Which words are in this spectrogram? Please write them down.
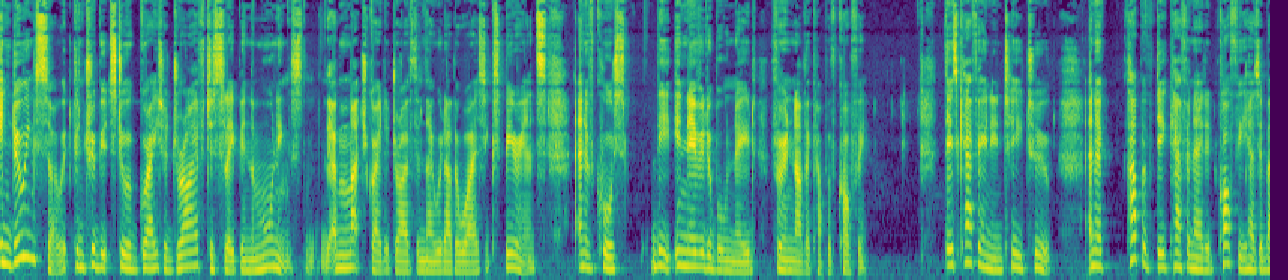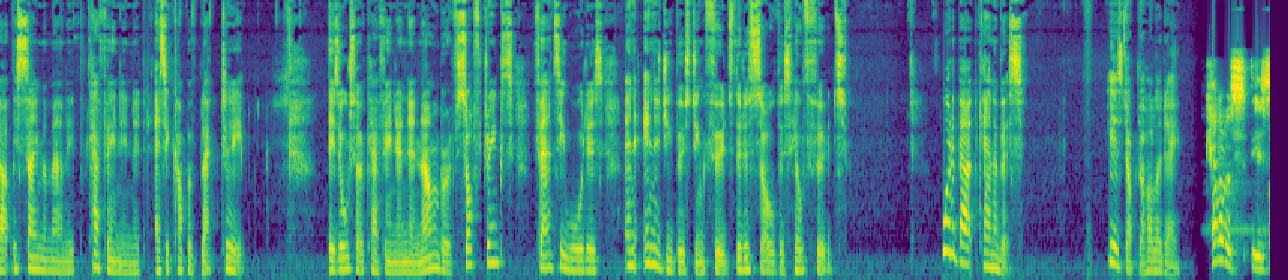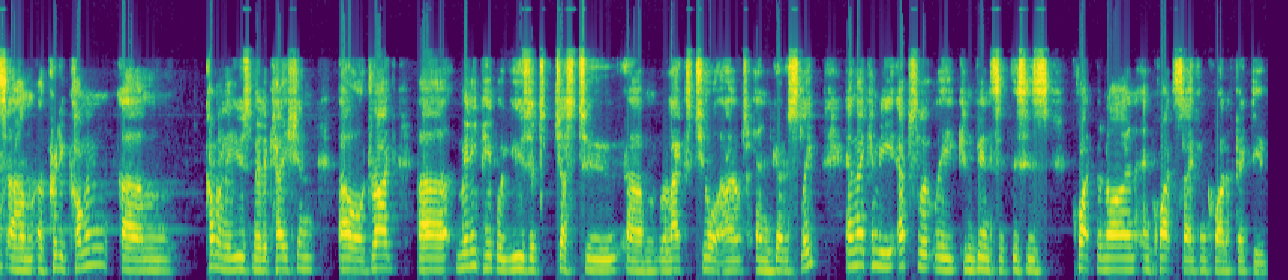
in doing so, it contributes to a greater drive to sleep in the mornings, a much greater drive than they would otherwise experience. And of course, the inevitable need for another cup of coffee. There's caffeine in tea too, and a cup of decaffeinated coffee has about the same amount of caffeine in it as a cup of black tea. There's also caffeine in a number of soft drinks, fancy waters, and energy boosting foods that are sold as health foods. What about cannabis? Here's Dr. Holliday. Cannabis is um, a pretty common, um, commonly used medication uh, or drug. Uh, many people use it just to um, relax, chill out, and go to sleep. And they can be absolutely convinced that this is quite benign and quite safe and quite effective.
